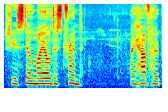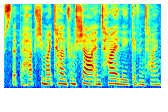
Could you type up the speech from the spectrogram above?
she is still my oldest friend. I have hopes that perhaps she might turn from Shar entirely given time.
